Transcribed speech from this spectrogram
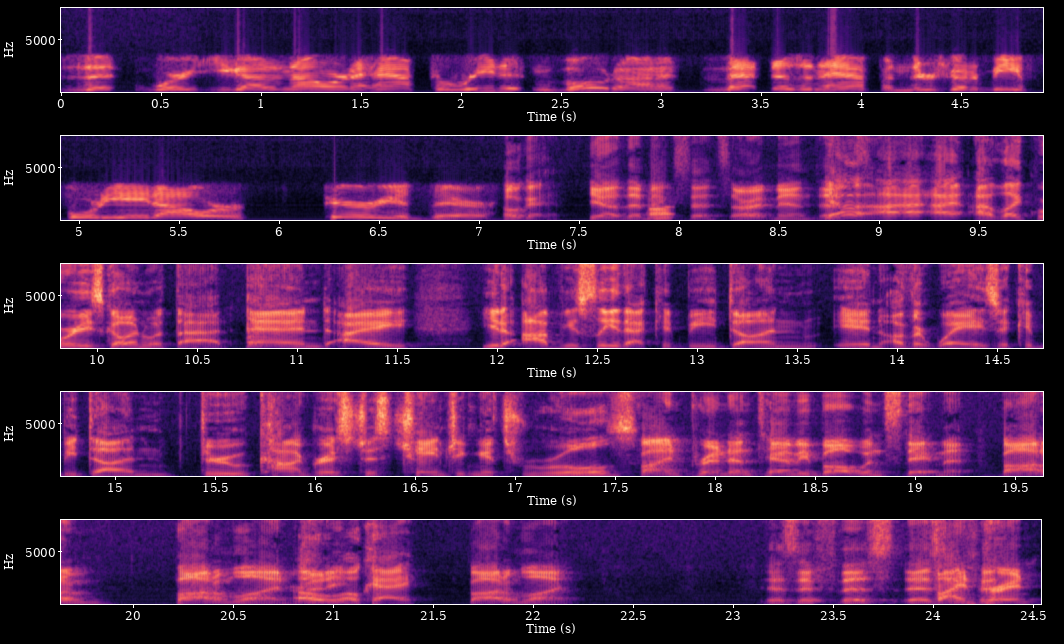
that where you got an hour and a half to read it and vote on it, that doesn't happen. There's going to be a 48 hour period there. Okay, yeah, that makes sense. All right, man. Yeah, I, I, I like where he's going with that, and I, you know, obviously that could be done in other ways. It could be done through Congress just changing its rules. Fine print on Tammy Baldwin's statement. Bottom bottom line. Ready? Oh, okay. Bottom line. As if this as Fine if it- print.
